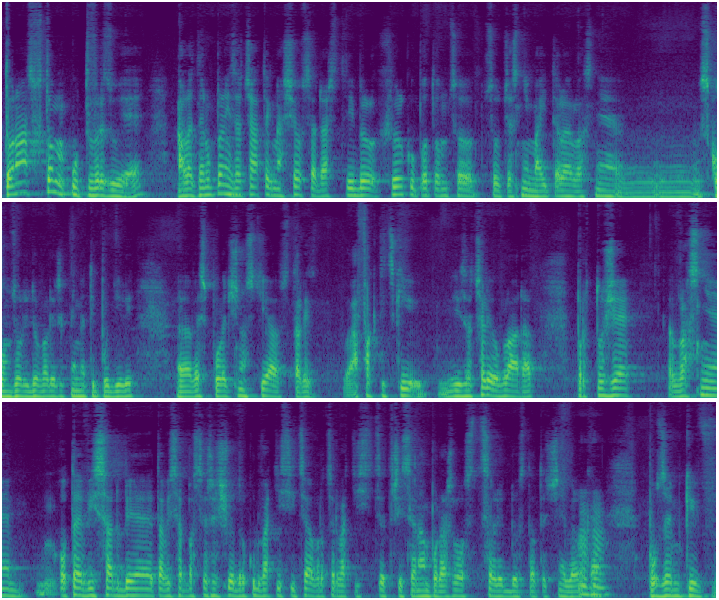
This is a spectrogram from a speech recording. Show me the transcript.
To nás v tom utvrzuje, ale ten úplný začátek našeho sadařství byl chvilku po tom, co současní majitelé vlastně mm, skonzolidovali, řekněme, ty podíly eh, ve společnosti a, stali, a fakticky ji začali ovládat, protože vlastně o té výsadbě, ta výsadba se řeší od roku 2000 a v roce 2003 se nám podařilo scelit dostatečně velké uh-huh. pozemky v,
